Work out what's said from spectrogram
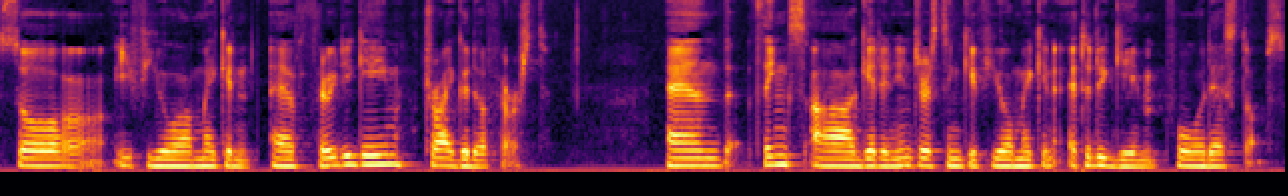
So if you are making a 3D game, try Godot first. And things are getting interesting if you are making a 2D game for desktops.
